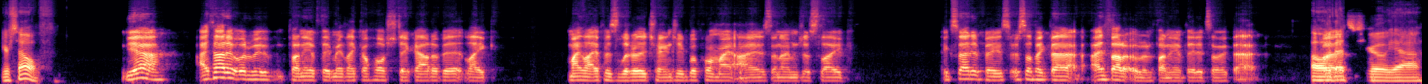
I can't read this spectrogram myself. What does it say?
yourself. Yeah, I thought it would be funny if they made like a whole shtick out of it. Like my life is literally changing before my eyes, and I'm just like excited face or stuff like that. I thought it would have been funny if they did something like that. Oh, but that's true. Yeah,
